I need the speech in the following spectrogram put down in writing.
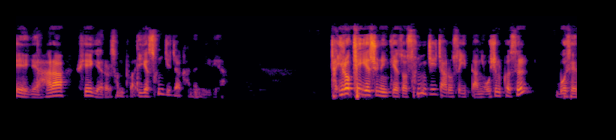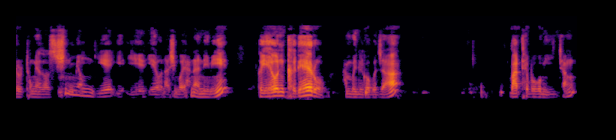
회개하라, 회개를 선포하. 이게 선지자가 하는 일이야. 자, 이렇게 예수님께서 선지자로서 이 땅에 오실 것을 모세를 통해서 신명기에 예- 예- 예언하신 거예요. 하나님이 그 예언 그대로 한번 읽어보자. 마태복음 2장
